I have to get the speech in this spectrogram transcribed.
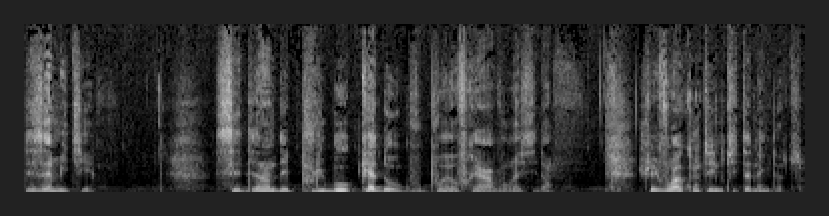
Des amitiés. C'est un des plus beaux cadeaux que vous pouvez offrir à vos résidents. Je vais vous raconter une petite anecdote.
